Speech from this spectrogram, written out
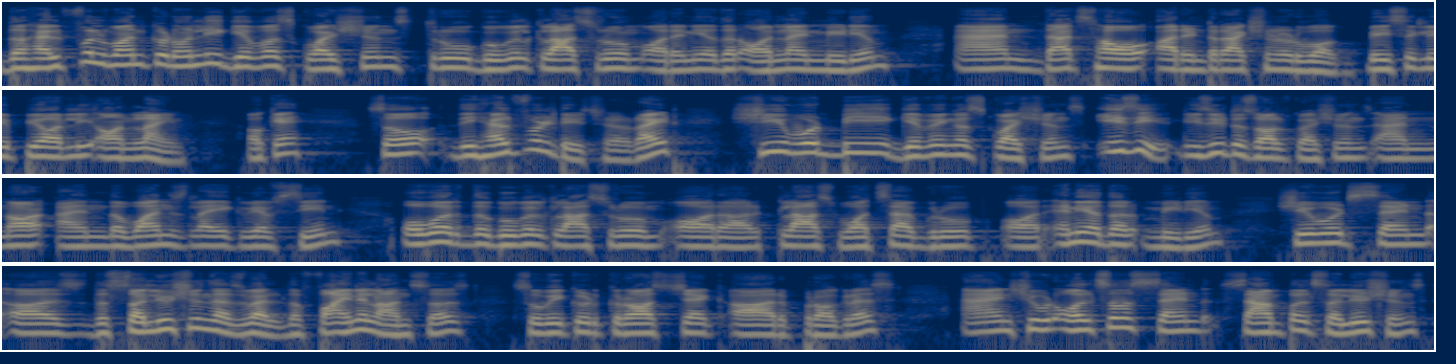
The helpful one could only give us questions through Google Classroom or any other online medium. And that's how our interaction would work, basically purely online. Okay. So the helpful teacher, right? She would be giving us questions, easy, easy to solve questions, and not and the ones like we have seen over the Google Classroom or our class WhatsApp group or any other medium. She would send us the solutions as well, the final answers, so we could cross check our progress. And she would also send sample solutions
